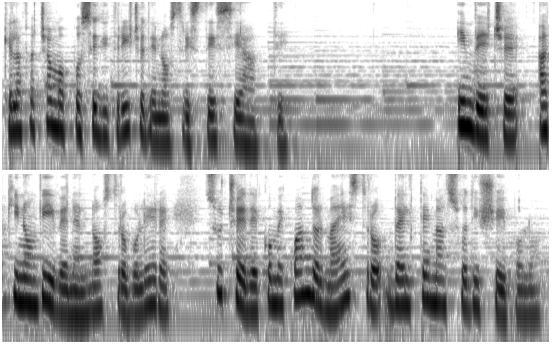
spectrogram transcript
che la facciamo posseditrice dei nostri stessi atti. Invece, a chi non vive nel nostro volere, succede come quando il maestro dà il tema al suo discepolo,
